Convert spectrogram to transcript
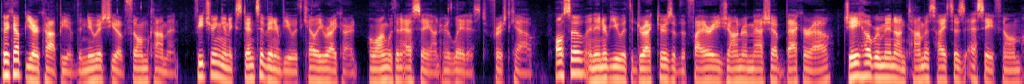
Pick up your copy of the new issue of Film Comment, featuring an extensive interview with Kelly Reichardt, along with an essay on her latest, First Cow. Also, an interview with the directors of the fiery genre mashup Bacurau, Jay Hoberman on Thomas Heise's essay film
